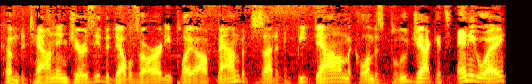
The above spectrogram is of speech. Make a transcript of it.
come to town. In Jersey, the Devils are already playoff bound, but decided to beat down on the Columbus Blue Jackets anyway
